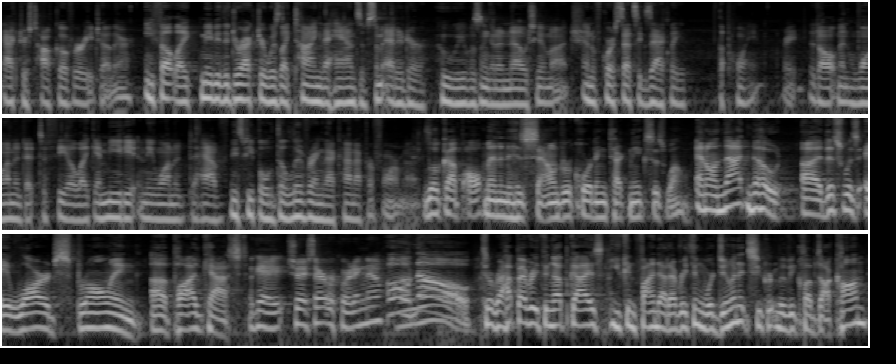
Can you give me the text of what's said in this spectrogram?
actors talk over each other. He felt like maybe the director was like tying the hands of some editor who he wasn't going to know too much. And of course, that's exactly the point right? That Altman wanted it to feel like immediate, and he wanted to have these people delivering that kind of performance. Look up Altman and his sound recording techniques as well. And on that note, uh, this was a large, sprawling uh, podcast. Okay, should I start recording now? Oh, no. To wrap everything up, guys, you can find out everything we're doing at secretmovieclub.com.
